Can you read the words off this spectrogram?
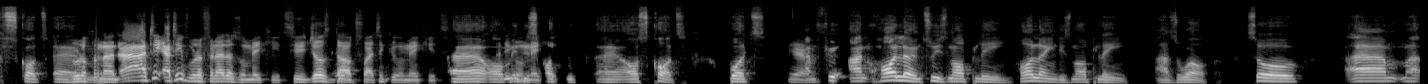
Scott um, Bruno Fernandes. I think I think Bruno Fernandes will make it. He's just doubtful. I think he will make it. Uh, or maybe Scott uh, or Scott. But yeah, I'm feel, and Haaland too is not playing. Hojlund is not playing as well. So um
